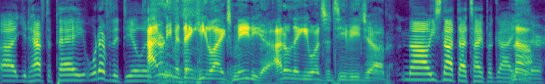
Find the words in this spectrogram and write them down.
uh, you'd have to pay, whatever the deal is. I don't even think he likes media. I don't think he wants a TV job. No, he's not that type of guy No. either.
